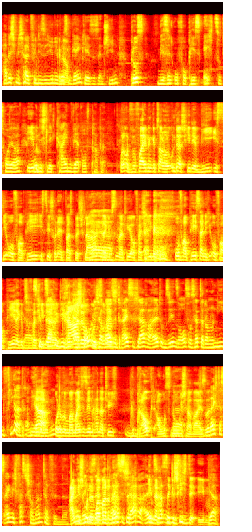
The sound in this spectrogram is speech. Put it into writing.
habe ich mich halt für diese Universal Genau. Game Cases entschieden. Plus, mir sind OVPs echt zu teuer Eben. und ich lege keinen Wert auf Pappe. Und, und vor allem gibt es auch noch Unterschiede, wie ist die OVP, ist die schon etwas beschlagen? Ja, ja. Da gibt es natürlich auch verschiedene, OVP ist ja nicht OVP, da gibt es Ja, es verschiedene gibt Sachen, die sind erstaunlicherweise sowas. 30 Jahre alt und sehen so aus, als hätte er da noch nie einen Finger dran Ja, gelegen. oder man manche sehen halt natürlich gebraucht aus, logischerweise. Weil ich das eigentlich fast charmanter finde. Eigentlich schon, weil- Sachen dann hast du- eben, dann sind du eine Geschichte sind, eben. Ja,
